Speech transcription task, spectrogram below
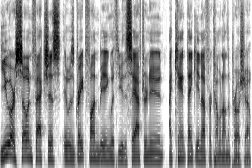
You are so infectious. It was great fun being with you this afternoon. I can't thank you enough for coming on the pro show.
